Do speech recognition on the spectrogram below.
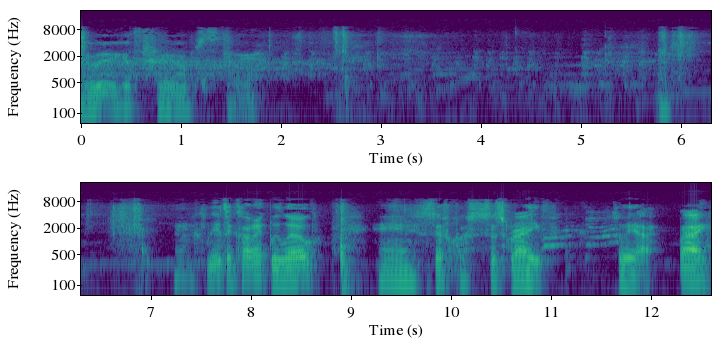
You really get traps. Leave the comment below and subscribe. So yeah, bye.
